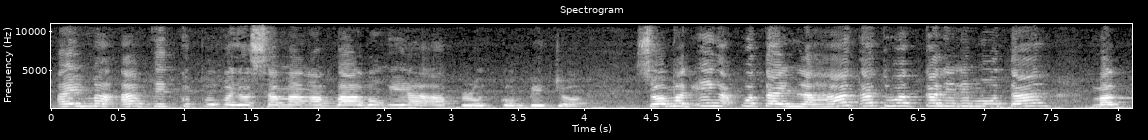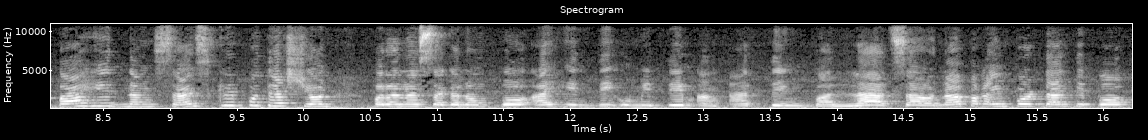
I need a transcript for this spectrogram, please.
ay ma-update ko po kayo sa mga bagong i-upload kong video. So mag-ingat po tayong lahat at huwag kalilimutan magpahid ng sunscreen protection para na sa ganun po ay hindi umitim ang ating balat. So napaka-importante po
